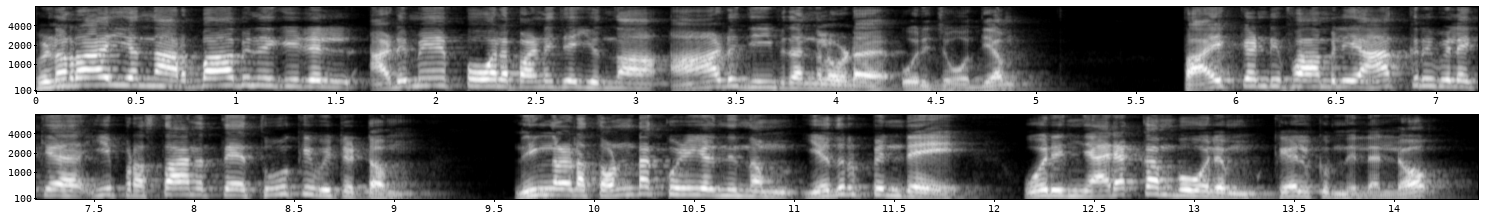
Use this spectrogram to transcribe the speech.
പിണറായി എന്ന അർബാബിന് കീഴിൽ അടിമയെപ്പോലെ പണി ചെയ്യുന്ന ആട് ജീവിതങ്ങളോട് ഒരു ചോദ്യം. തായ്ക്കണ്ടി ഫാമിലി ആക്രി വിലയ്ക്ക് ഈ പ്രസ്ഥാനത്തെ തൂക്കിവിട്ടിട്ടും നിങ്ങളുടെ തൊണ്ടക്കുഴിയിൽ നിന്നും എതിർപ്പിന്റെ ഒരു ഞരക്കം പോലും കേൾക്കുന്നില്ലല്ലോ.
